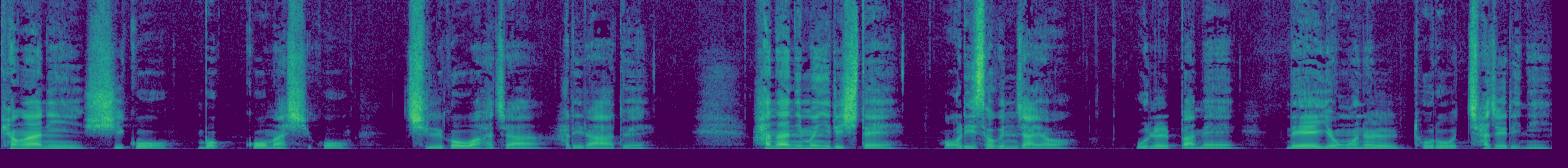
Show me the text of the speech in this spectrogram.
평안히 쉬고 먹고 마시고 즐거워하자 하리라 하되 하나님은 이르시되 어리석은 자여 오늘 밤에 내 영혼을 도로 찾으리니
